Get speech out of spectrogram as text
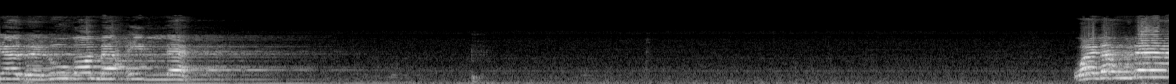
يبلغ محلة. ولولا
